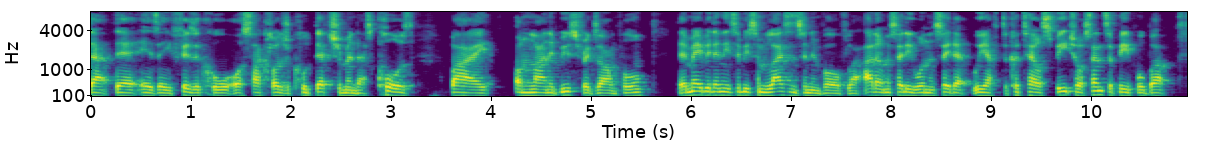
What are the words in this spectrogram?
that there is a physical or psychological detriment that's caused by online abuse, for example, then maybe there needs to be some licensing involved. Like I don't necessarily want to say that we have to curtail speech or censor people, but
